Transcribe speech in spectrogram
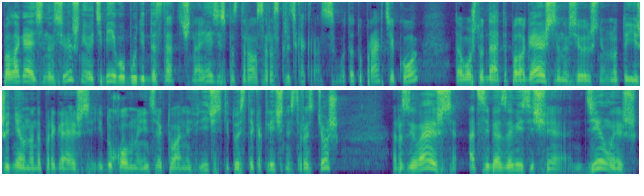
полагайся на Всевышнего, тебе его будет достаточно. А я здесь постарался раскрыть как раз вот эту практику того, что да, ты полагаешься на Всевышнего, но ты ежедневно напрягаешься и духовно, и интеллектуально, и физически. То есть ты как личность растешь, развиваешься, от себя зависящее делаешь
